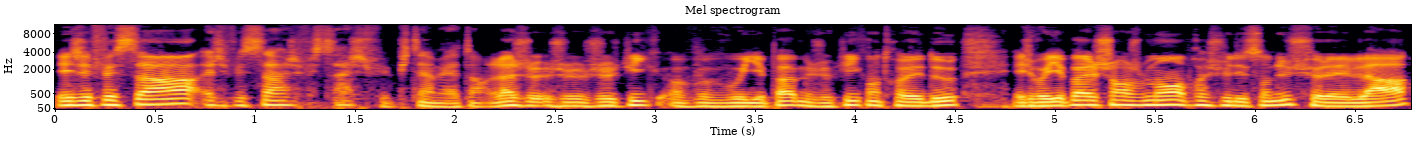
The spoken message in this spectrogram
et j'ai fait ça j'ai fait ça j'ai fait ça j'ai fait putain mais attends là je, je, clique vous voyez pas mais je clique entre les deux et je voyais pas le changement. Après je suis descendu je suis allé là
